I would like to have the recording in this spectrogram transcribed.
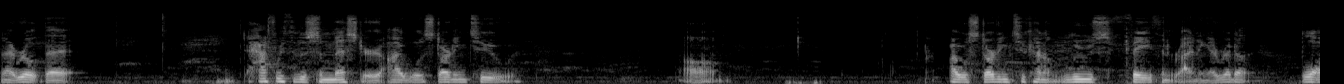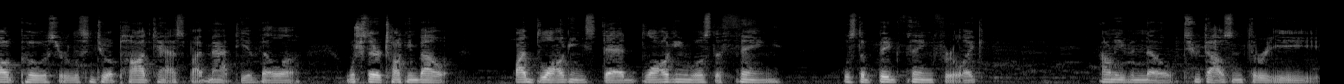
And I wrote that halfway through the semester I was starting to um I was starting to kind of lose faith in writing. I read a blog post or listened to a podcast by Matt D'Avella, which they were talking about why blogging's dead. Blogging was the thing, was the big thing for like, I don't even know, 2003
